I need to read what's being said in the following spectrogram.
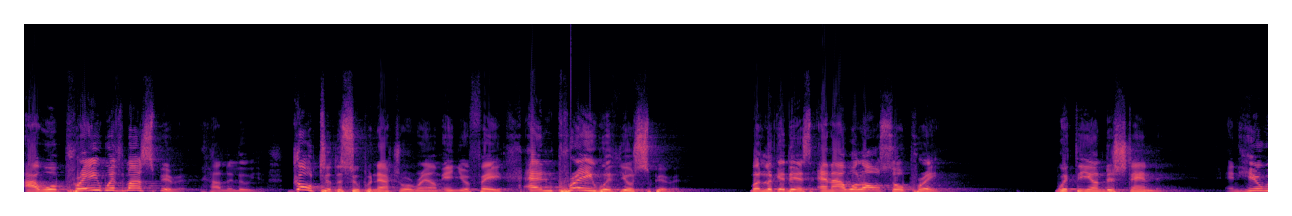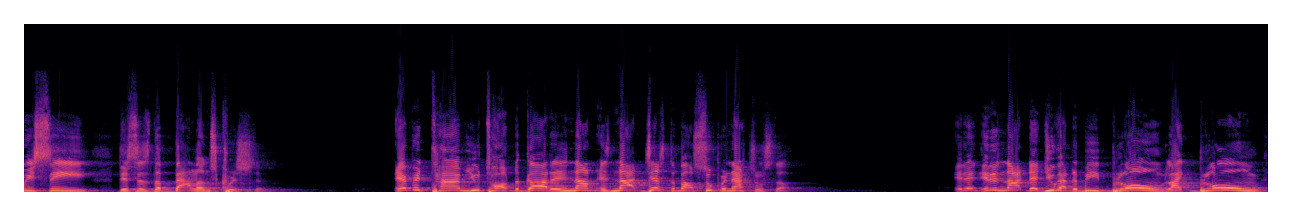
I will pray with my spirit. Hallelujah. Go to the supernatural realm in your faith and pray with your spirit. But look at this, and I will also pray with the understanding. And here we see this is the balanced Christian. Every time you talk to God, it's not, it's not just about supernatural stuff. It, it is not that you got to be blown, like blown,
